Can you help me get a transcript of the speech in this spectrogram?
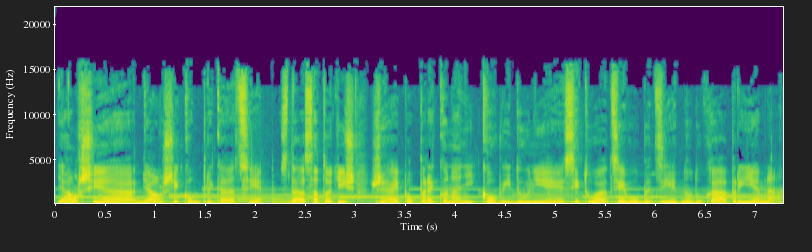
ďalšie a ďalšie komplikácie. Zdá sa totiž, že aj po prekonaní covidu nie je situácia vôbec jednoduchá a príjemná.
